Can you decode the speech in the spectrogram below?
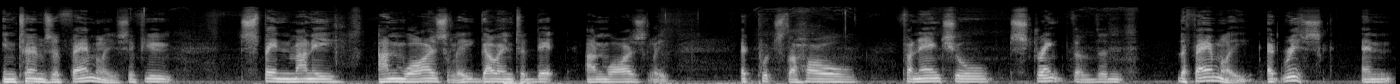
in terms of families. If you spend money unwisely, go into debt unwisely, it puts the whole financial strength of the, the family at risk. And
